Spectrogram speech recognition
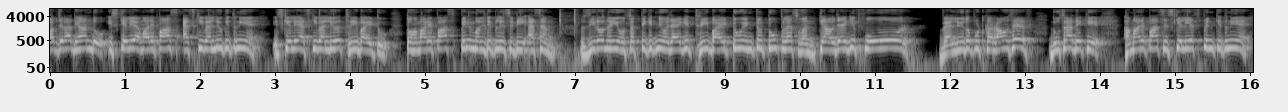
अब जरा ध्यान दो, इसके लिए हमारे पास एस की वैल्यू कितनी है? इसके लिए एस की वैल्यू है थ्री बाई टू तो हमारे पास spin multiplicity S M zero नहीं हो सकती, कितनी हो जाएगी? Three by two into two plus one क्या हो जाएगी? फोर वैल्यू तो पुट कर रहा हूँ सिर्फ़। दूसरा देखिए, हमारे पास इसके लिए स्पिन कितनी है?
